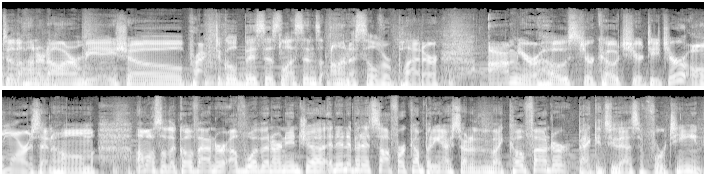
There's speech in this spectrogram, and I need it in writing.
to the $100 MBA show, practical business lessons on a silver platter. I'm your host, your coach, your teacher, Omar Zenhom. I'm also the co founder of Webinar Ninja, an independent software company I started with my co founder back in 2014.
